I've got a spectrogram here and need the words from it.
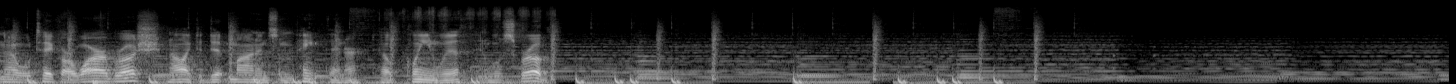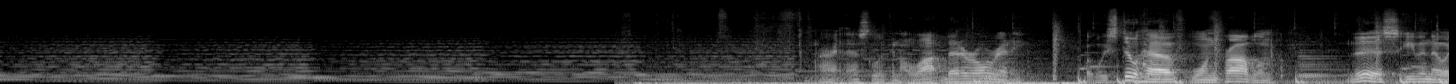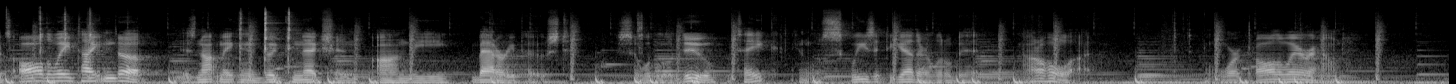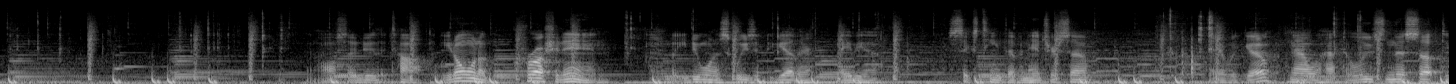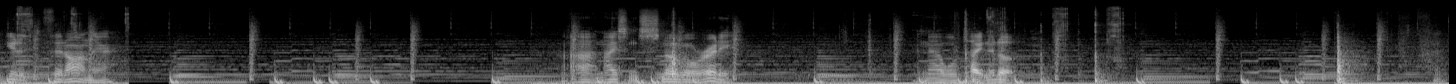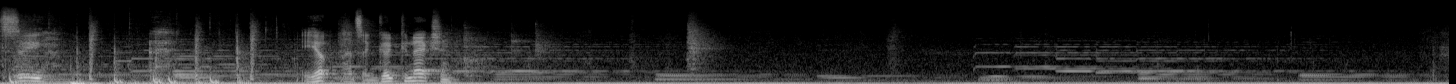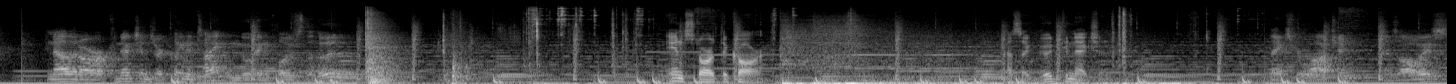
Now we'll take our wire brush, and I like to dip mine in some paint thinner to help clean with, and we'll scrub. Alright, that's looking a lot better already. But we still have one problem. This, even though it's all the way tightened up, is not making a good connection on the battery post. So what we'll do, we'll take and we'll squeeze it together a little bit. Not a whole lot. We'll work it all the way around. And also do the top. You don't want to crush it in, but you do want to squeeze it together, maybe a 16th of an inch or so. There we go. Now we'll have to loosen this up to get it to fit on there. Ah, nice and snug already. And now we'll tighten it up. Let's see. Yep, that's a good connection. Now that our connections are clean and tight, we can go ahead and close the hood and start the car. That's a good connection. Thanks for watching. As always,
